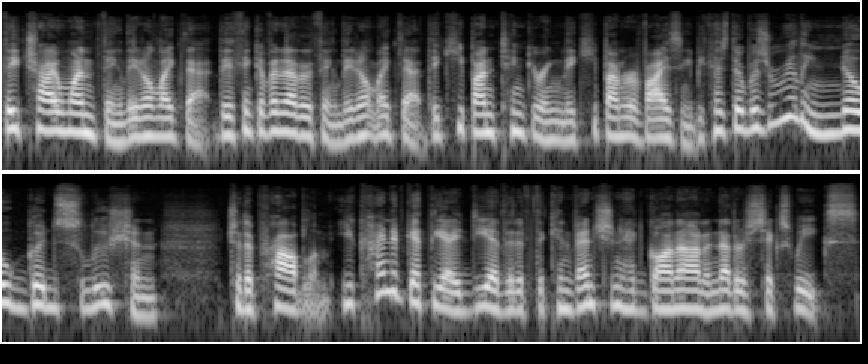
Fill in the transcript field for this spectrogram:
they try one thing, they don't like that. They think of another thing, they don't like that. They keep on tinkering, they keep on revising because there was really no good solution to the problem. You kind of get the idea that if the convention had gone on another six weeks,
